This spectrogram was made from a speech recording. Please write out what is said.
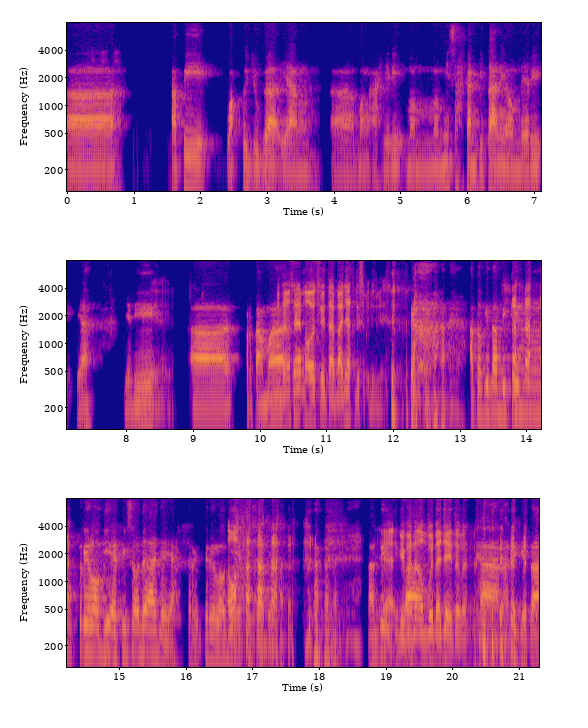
Uh, tapi waktu juga yang uh, mengakhiri mem memisahkan kita nih Om Dery ya. Jadi uh, pertama. Padahal saya mau cerita banyak di sebenarnya. atau kita bikin trilogi episode aja ya, trilogi oh. episode. nanti ya, kita, gimana Om Bud aja itu, Pak? Ya, nanti kita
